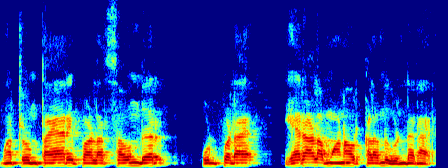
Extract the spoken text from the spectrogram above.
மற்றும் தயாரிப்பாளர் சவுந்தர் உட்பட ஏராளமானோர் கலந்து கொண்டனர்.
